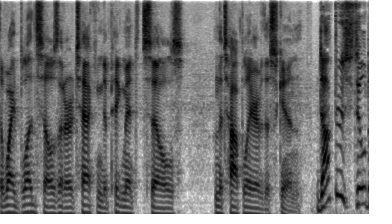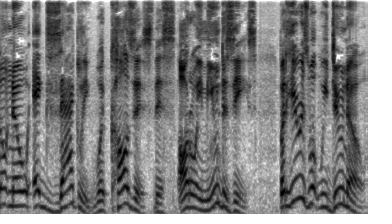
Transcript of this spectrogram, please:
the white blood cells that are attacking the pigmented cells on the top layer of the skin. Doctors still don't know exactly what causes this autoimmune disease, but here is what we do know.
